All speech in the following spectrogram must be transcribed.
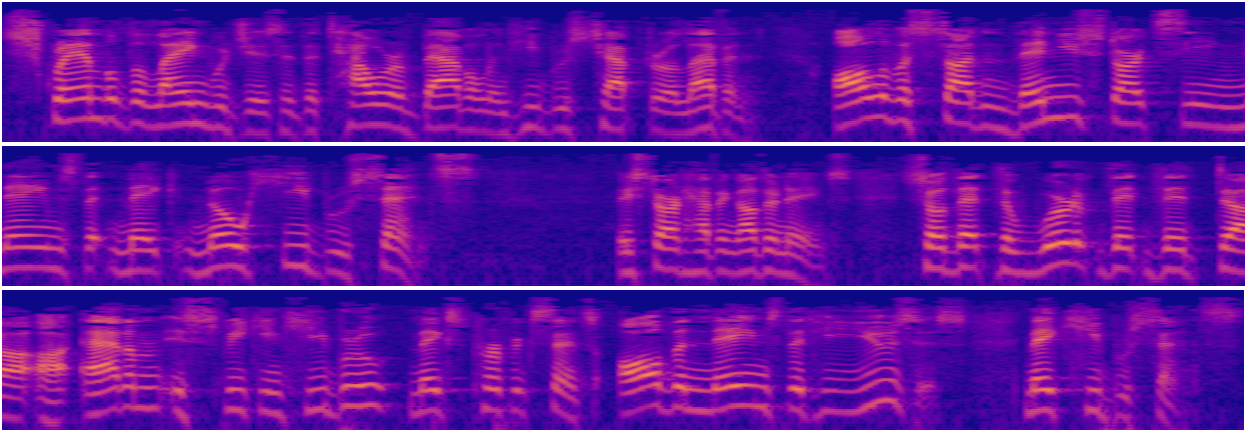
scrambled the languages at the Tower of Babel in Hebrews chapter 11, all of a sudden, then you start seeing names that make no Hebrew sense. They start having other names. So that the word that, that uh, uh, Adam is speaking Hebrew makes perfect sense. All the names that he uses make Hebrew sense.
